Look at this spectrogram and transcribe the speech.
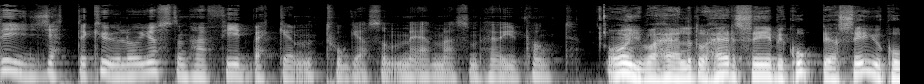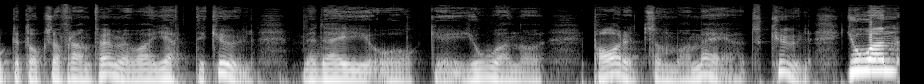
det är jättekul och just den här feedbacken tog jag som med mig som höjdpunkt. Oj vad härligt! Och här ser vi kortet. Jag ser ju kortet också framför mig. Vad jättekul! Med dig och eh, Johan och paret som var med. Kul! Johan!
